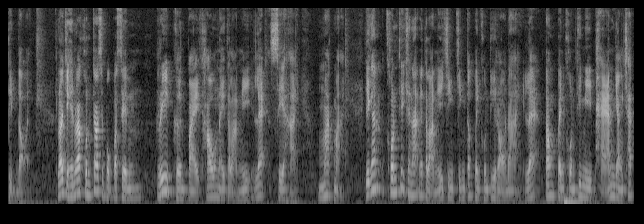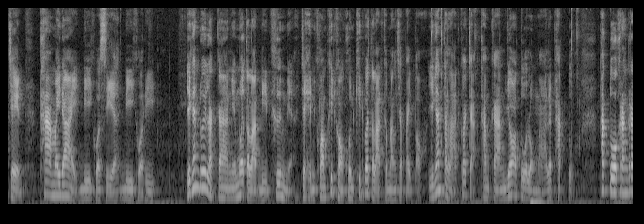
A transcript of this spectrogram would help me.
ติดดอย เราจะเห็นว่าคน 96%รีบเกินไปเข้าในตลาดนี้และเสียหายมากมายอย่างนั้นคนที่ชนะในตลาดนี้จริง ๆ ต้องเป็นคนที่รอได้ และต้องเป็นคนที่มีแผนอย่างชัดเจน ถ้าไม่ได้ดีกว่าเสียดีกว่ารีบ อย่างนั้นด้วยหลักการเนี่ยเมื่อตลาดดีดขึ้นเนี่ยจะเห็นความคิดของคนคิดว่าตลาดกำลังจะไปต่อ อย่างนั้นตลาดก็จะทำการย่อตัวลงมาและพักตัว พักตัวครั้งแร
